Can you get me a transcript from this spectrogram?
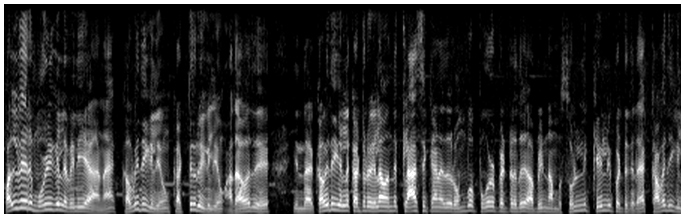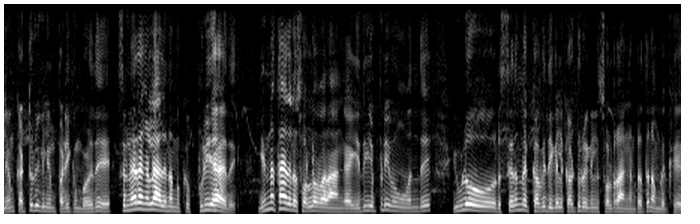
பல்வேறு மொழிகளில் வெளியான கவிதைகளையும் கட்டுரைகளையும் அதாவது இந்த கவிதைகளில் கட்டுரைகள்லாம் வந்து கிளாசிக்கானது ரொம்ப புகழ்பெற்றது அப்படின்னு நம்ம சொல்லி கேள்விப்பட்டுக்கிற கவிதைகளையும் கட்டுரைகளையும் படிக்கும்பொழுது சில நேரங்களில் அது நமக்கு புரியாது. என்னத்தான் இதில் சொல்ல வராங்க? இது எப்படி இவங்க வந்து இவ்வளோ ஒரு சிறந்த கவிதைகள் கட்டுரைகள்னு சொல்கிறாங்கன்றது நம்மளுக்கு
